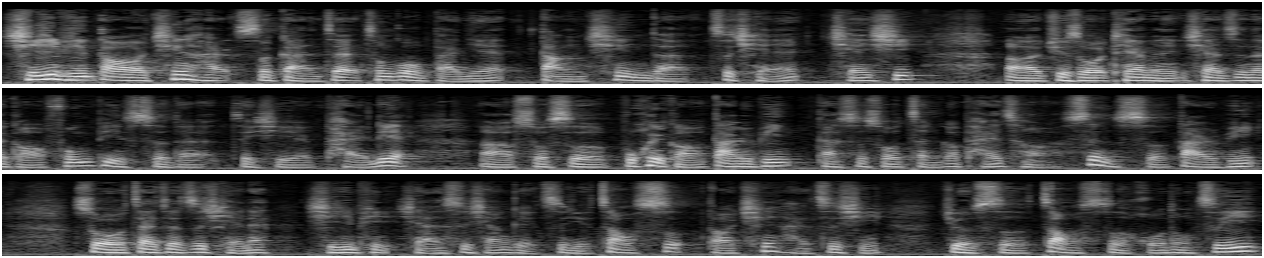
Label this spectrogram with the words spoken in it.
习近平到青海是赶在中共百年党庆的之前前夕，呃，据说天安门现在正在搞封闭式的这些排练，啊，说是不会搞大阅兵，但是说整个排场甚是大阅兵。说在这之前呢，习近平显然是想给自己造势，到青海之行就是造势活动之一。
